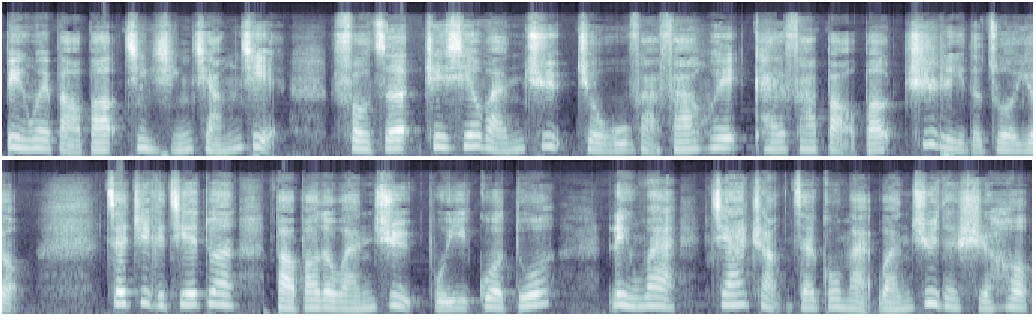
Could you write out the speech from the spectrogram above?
并为宝宝进行讲解，否则这些玩具就无法发挥开发宝宝智力的作用。作用，在这个阶段，宝宝的玩具不宜过多。另外，家长在购买玩具的时候，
